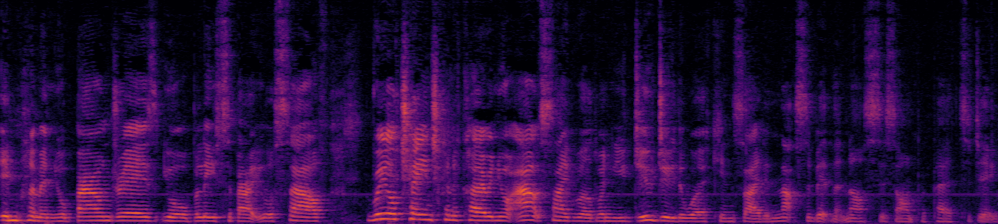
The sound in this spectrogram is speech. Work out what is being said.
implement your boundaries, your beliefs about yourself. Real change can occur in your outside world when you do do the work inside and that's the bit that narcissists aren't prepared to do.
